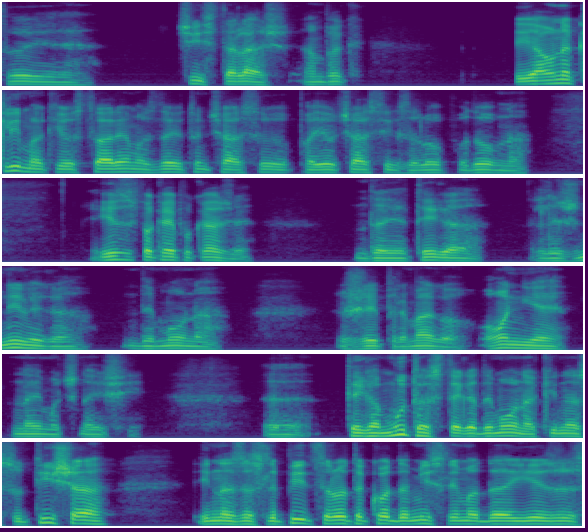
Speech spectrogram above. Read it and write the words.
To je čista laž. Ampak javna klima, ki jo ustvarjamo zdaj v tem času, pa je včasih zelo podobna. Jezus pa kaj pokaže? Da je tega ležnivega demona že premagal. On je najmočnejši. Eh, tega mutastega demona, ki nas utiša in nas zaslepi, celo tako, da mislimo, da je Jezus,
